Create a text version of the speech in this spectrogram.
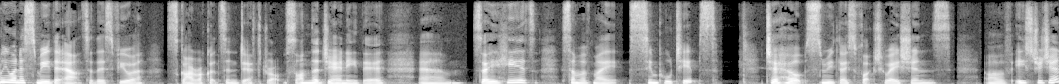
We want to smooth it out so there's fewer skyrockets and death drops on the journey there. Um, so here's some of my simple tips to help smooth those fluctuations of estrogen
